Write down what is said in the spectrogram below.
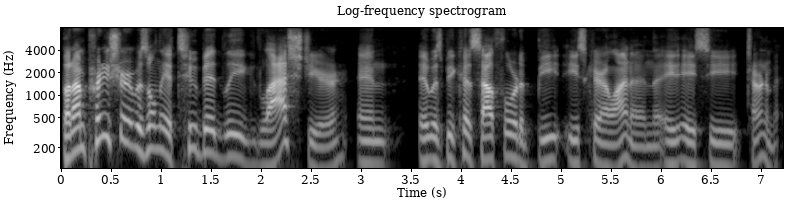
But I'm pretty sure it was only a two bid league last year, and it was because South Florida beat East Carolina in the AAC tournament.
